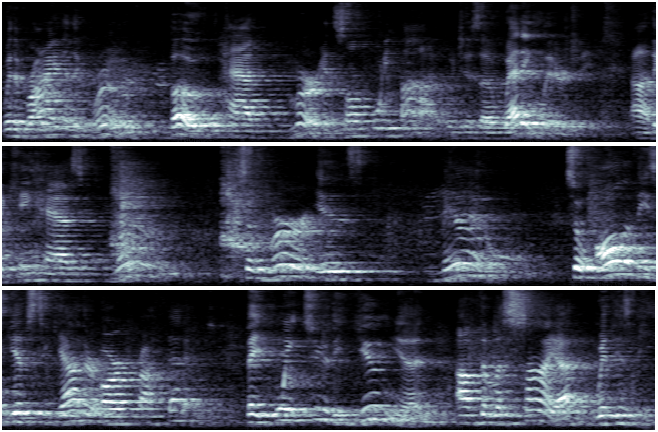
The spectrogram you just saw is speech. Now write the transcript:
where the bride and the groom both have myrrh in Psalm 45, which is a wedding liturgy. Uh, the king has myrrh. So myrrh is marital. So all of these gifts together are prophetic. They point to the union of the Messiah with his people.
